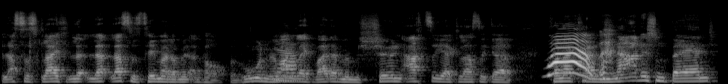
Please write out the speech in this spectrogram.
lass das gleich, lass das Thema damit einfach auch beruhen. Wir ja. machen gleich weiter mit einem schönen 80er-Klassiker wow. von einer kanadischen Band.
